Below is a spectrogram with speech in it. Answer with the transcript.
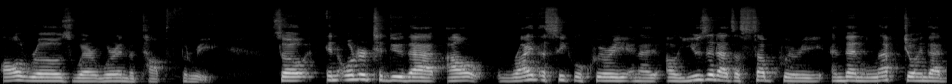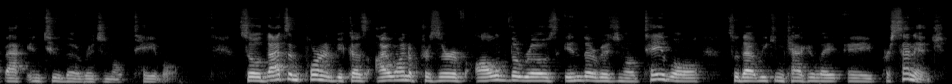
all rows where we're in the top three. So in order to do that, I'll write a SQL query and I, will use it as a subquery and then left join that back into the original table. So that's important because I want to preserve all of the rows in the original table so that we can calculate a percentage.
